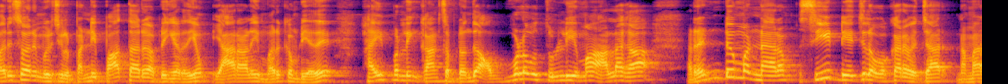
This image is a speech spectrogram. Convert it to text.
பரிசோதனை முயற்சிகள் பண்ணி பார்த்தாரு அப்படிங்கிறதையும் யாராலையும் மறுக்க முடியாது. ஹைப்பர்லிங்க் கான்செப்ட் வந்து அவ்வளவு துல்லியமாக அழகாக ரெண்டு மணி நேரம் சீட் எஜ்ஜில் உட்கார வச்சார் நம்ம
